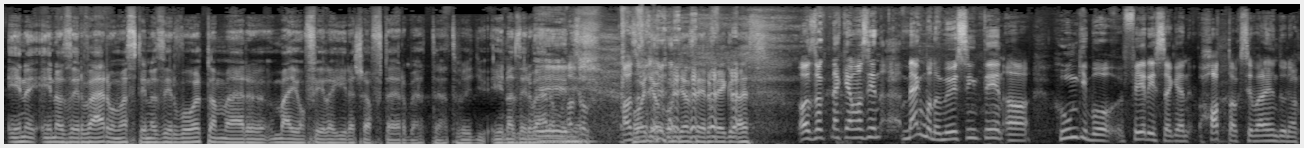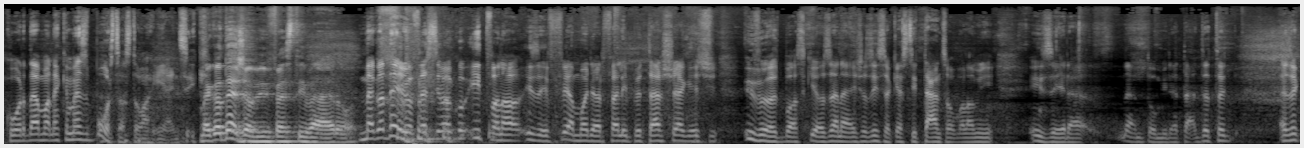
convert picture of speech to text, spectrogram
én, én azért várom azt, én azért voltam már Májonféle híres afterbe, tehát hogy én azért várom, Én hogy, Azok, azok, hogy, hogy azért még lesz. Azok nekem azért, megmondom őszintén, a Hungiból férészegen hat taxival elindulni a kordában, nekem ez borzasztóan hiányzik. Meg a Deja Vu Fesztiválról. Meg a Dejről Fesztivál, akkor itt van a izé, fél magyar felépő társaság, és üvölt basz ki a zene, és az iszakeszti táncol valami izére, nem tudom mire tánc. Tehát, hogy ezek,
